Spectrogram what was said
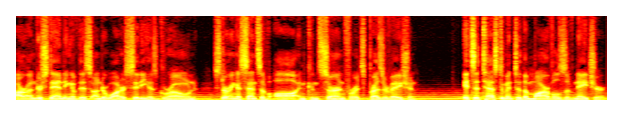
Our understanding of this underwater city has grown, stirring a sense of awe and concern for its preservation. It's a testament to the marvels of nature,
